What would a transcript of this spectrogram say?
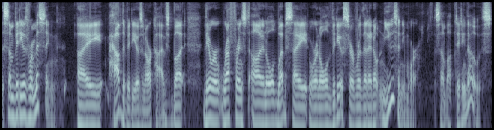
some videos were missing. I have the videos in archives, but they were referenced on an old website or an old video server that I don't use anymore. So I'm updating those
